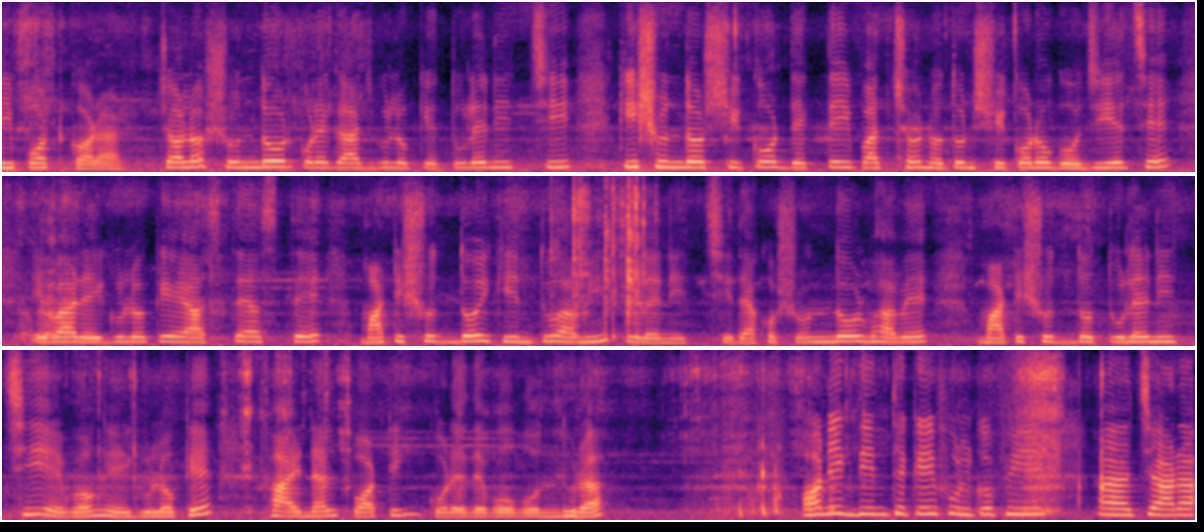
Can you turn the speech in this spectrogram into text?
রিপোর্ট করার। চলো সুন্দর করে গাছগুলোকে তুলে নিচ্ছি। কি সুন্দর শিকড় দেখতেই পাচ্ছ, নতুন শিকড়ও গজিয়েছে। এবার এগুলোকে আস্তে আস্তে মাটি শুদ্ধই কিন্তু আমি তুলে নিচ্ছি। দেখো সুন্দরভাবে মাটি শুদ্ধ তুলে নিচ্ছি এবং এইগুলোকে ফাইনাল পটিং করে দেব বন্ধুরা। অনেক দিন থেকেই ফুলকপি চারা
